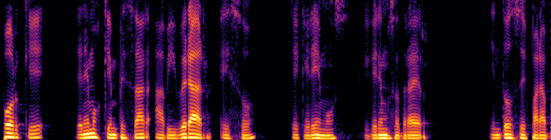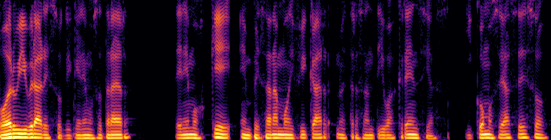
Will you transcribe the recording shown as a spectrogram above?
porque tenemos que empezar a vibrar eso que queremos, que queremos atraer. Y entonces, para poder vibrar eso que queremos atraer, tenemos que empezar a modificar nuestras antiguas creencias. ¿Y cómo se hace eso?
